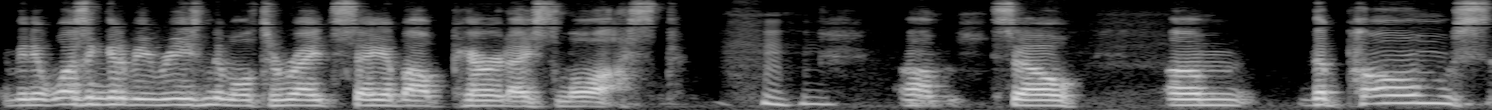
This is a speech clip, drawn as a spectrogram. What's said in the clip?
I mean, it wasn't going to be reasonable to write, say, about Paradise Lost. Um, so um, the poems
